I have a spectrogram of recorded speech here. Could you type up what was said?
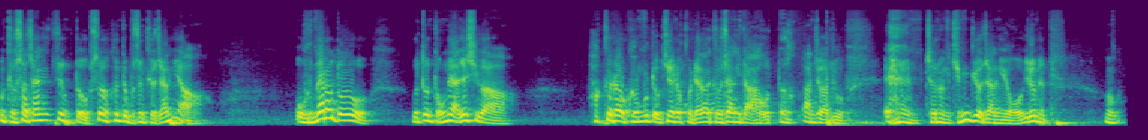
뭐 교사 자격증도 없어. 근데 무슨 교장이야? 우리나라도 어떤 동네 아저씨가 학교라고 건물도 지어놓고 내가 교장이다 하고 떡 앉아가지고 에헴, 저는 김 교장이요. 이러면 어,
